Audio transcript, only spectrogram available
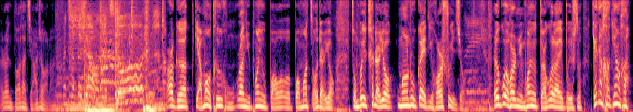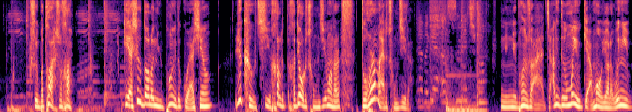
让你当他家长了。二哥感冒头红，让女朋友帮我帮忙找点药，准备吃点药，蒙住盖底好好睡一觉。然后过一会儿，女朋友端过来一杯，说：“赶紧喝，赶紧喝，水不烫，说喝。”感受到了女朋友的关心，一口气喝了喝掉了冲剂，问他说：“多少买的冲剂了女女朋友说：“哎，家里头没有感冒药了，我给你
